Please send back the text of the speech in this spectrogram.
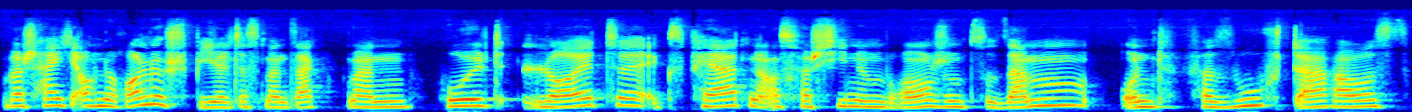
wahrscheinlich auch eine Rolle spielt, dass man sagt, man holt Leute, Experten aus verschiedenen Branchen zusammen und versucht daraus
